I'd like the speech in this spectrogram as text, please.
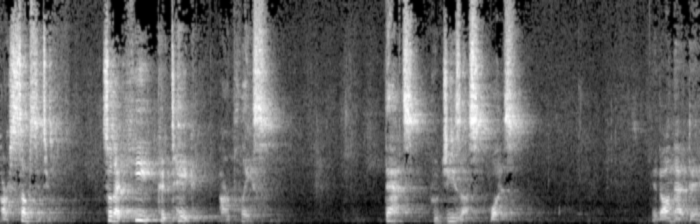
our substitute, so that he could take our place. That's who Jesus was. And on that day,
